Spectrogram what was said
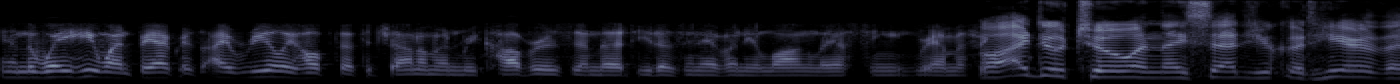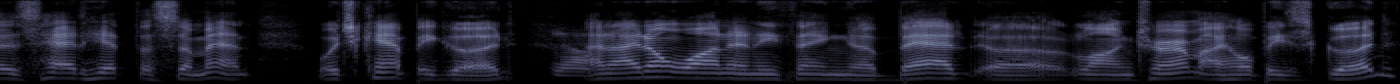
And the way he went backwards, I really hope that the gentleman recovers and that he doesn't have any long-lasting ramifications. Well, I do too, and they said you could hear his head hit the cement, which can't be good. No. And I don't want anything uh, bad uh, long term. I hope he's good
